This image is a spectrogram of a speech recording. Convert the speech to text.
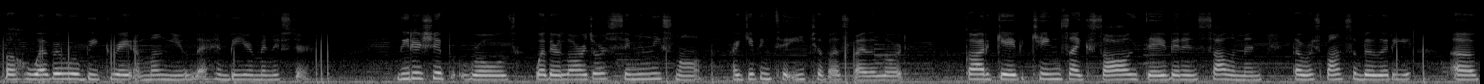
but whoever will be great among you, let him be your minister. Leadership roles, whether large or seemingly small, are given to each of us by the Lord. God gave kings like Saul, David, and Solomon the responsibility of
